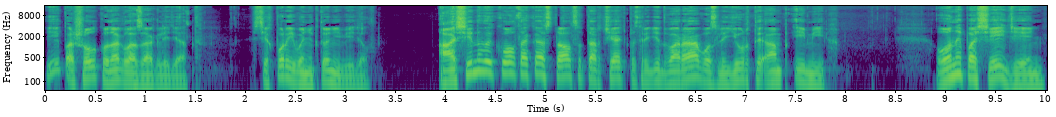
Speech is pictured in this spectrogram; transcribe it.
и пошел, куда глаза глядят. С тех пор его никто не видел. А осиновый кол так и остался торчать посреди двора возле юрты Амп и Ми. Он и по сей день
